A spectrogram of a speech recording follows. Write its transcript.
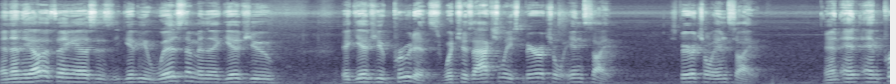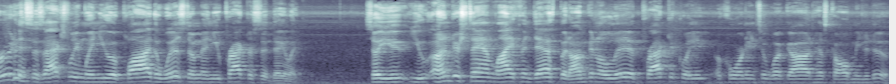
And then the other thing is, is give you wisdom, and then it gives you, it gives you prudence, which is actually spiritual insight. Spiritual insight. And, and, and prudence is actually when you apply the wisdom and you practice it daily. So you, you understand life and death, but I'm going to live practically according to what God has called me to do.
